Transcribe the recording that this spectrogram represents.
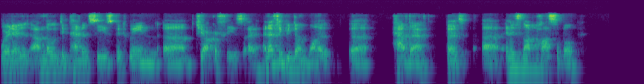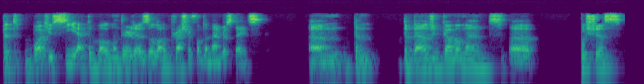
where there are no dependencies between uh, geographies. I, and I think we don't want to uh, have that, but uh, and it's not possible. But what you see at the moment, there, there's a lot of pressure from the member states. Um, the, the Belgian government uh, pushes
